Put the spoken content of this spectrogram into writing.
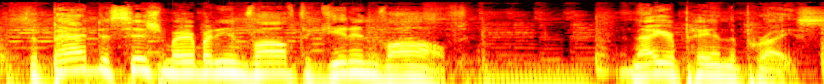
It's a bad decision by everybody involved to get involved. And now you're paying the price.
